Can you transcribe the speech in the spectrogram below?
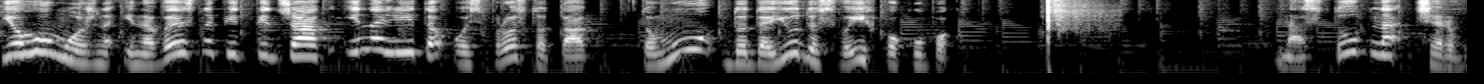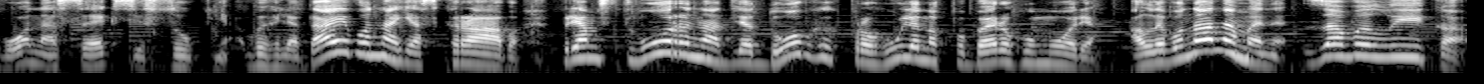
Його можна і на весну під піджак, і на літо ось просто так. Тому додаю до своїх покупок. Наступна червона сексі сукня. Виглядає вона яскраво, прям створена для довгих прогулянок по берегу моря. Але вона на мене завелика,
